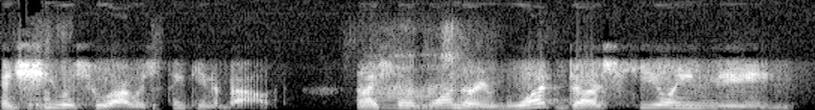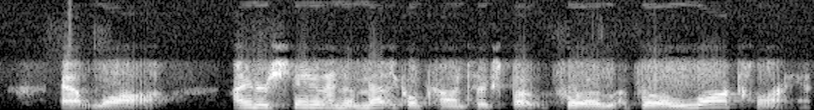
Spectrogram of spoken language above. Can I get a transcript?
and she was who I was thinking about. And I started ah. wondering, what does healing mean at law? I understand in the medical context, but for a, for a law client,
